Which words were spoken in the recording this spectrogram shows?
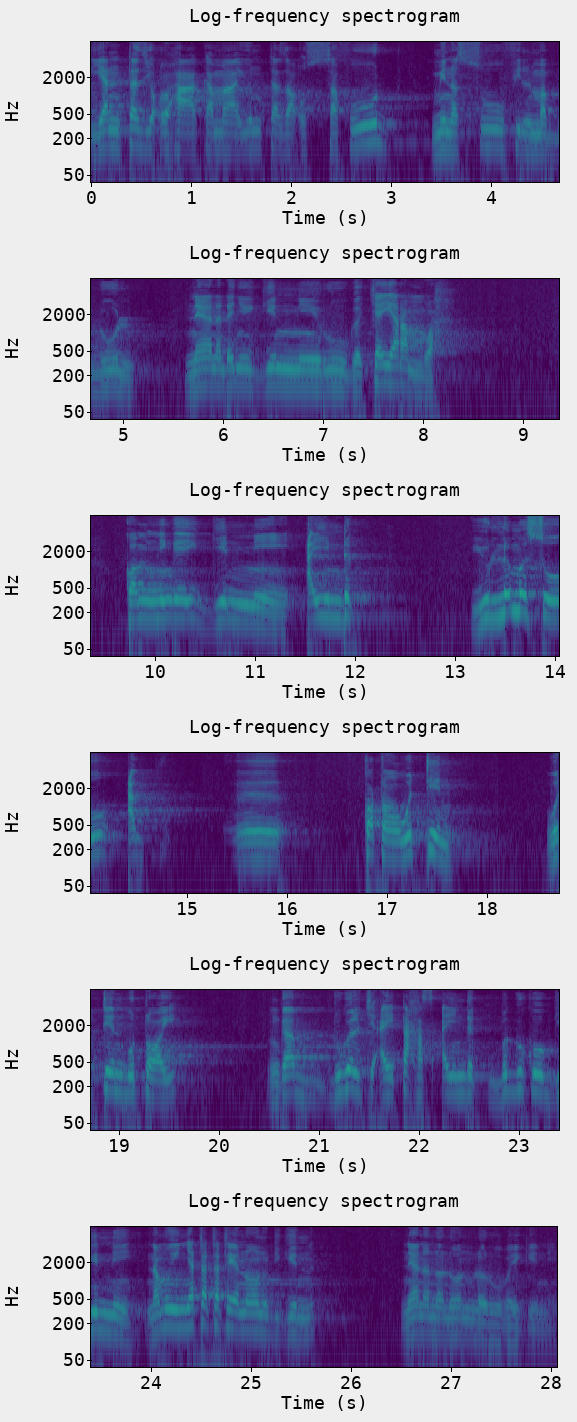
yantaziuha kama yuntazau safuud min assuufi lmabluul nee na dañuy génnee ruuga ca yaram wax comme ni ngay génnee ay ndëkk yu lëmasoo ak euh, coton wëttéen wëttéen bu tooy nga dugal ci ay taxas ay ndëkk bëgg koo génnee na muy ñettatatee noonu di génn nee na na noonu la ruubay génnee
